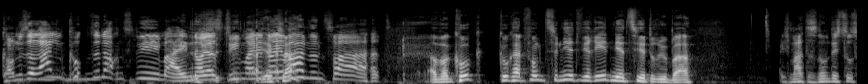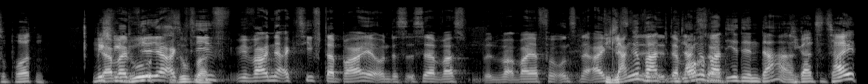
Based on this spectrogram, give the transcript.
Kommen Sie ran, gucken Sie noch einen Stream. Ein neuer Stream, eine Ja, neue klar. Wahnsinnsfahrt. Aber guck, guck, hat funktioniert. Wir reden jetzt hier drüber. Ich mach das nur, um dich zu supporten. Nicht Ja, wie weil du. wir ja Super. aktiv, wir waren ja aktiv dabei und das ist ja was, war, war ja für uns eine Wie Ereignis lange, wart, äh, wie lange Woche. wart ihr denn da? Die ganze Zeit.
